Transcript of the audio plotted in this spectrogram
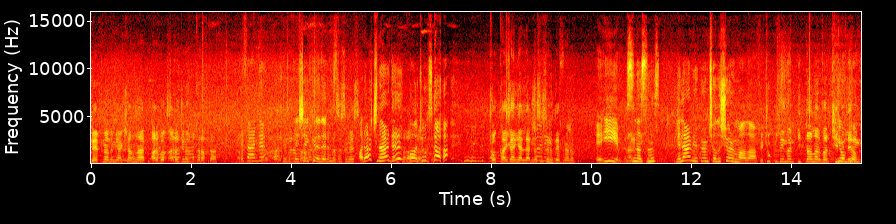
Defne Hanım iyi akşamlar. Araba aracınız bu tarafta. Efendim? Teşekkür ederim. Nasılsınız? Araç nerede? tarafta. Aa, çok sağ Yine gidip Çok kaygan yerler. Nasılsınız Defne Hanım? E, iyiyim. Siz nasılsınız? Neler mi yapıyorum? Çalışıyorum valla. E çok güzel hemen iddialar var. Çinlilerin yok.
